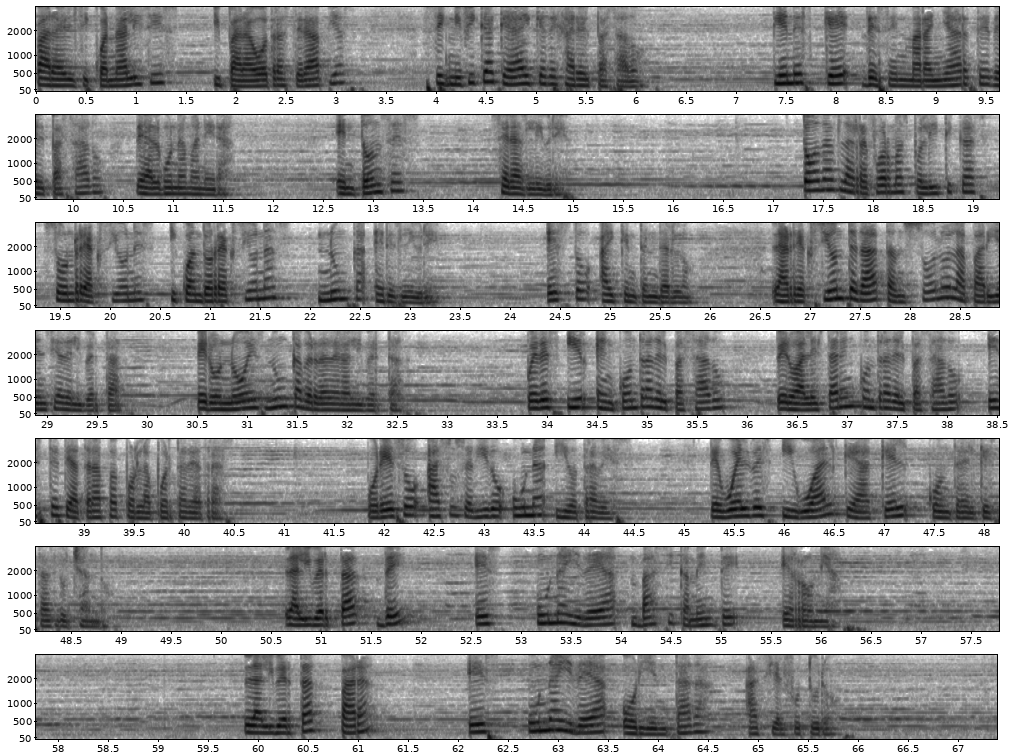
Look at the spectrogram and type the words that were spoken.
para el psicoanálisis y para otras terapias, significa que hay que dejar el pasado. Tienes que desenmarañarte del pasado de alguna manera. Entonces serás libre. Todas las reformas políticas son reacciones y cuando reaccionas nunca eres libre. Esto hay que entenderlo. La reacción te da tan solo la apariencia de libertad, pero no es nunca verdadera libertad. Puedes ir en contra del pasado, pero al estar en contra del pasado, éste te atrapa por la puerta de atrás. Por eso ha sucedido una y otra vez. Te vuelves igual que aquel contra el que estás luchando. La libertad de es una idea básicamente errónea. La libertad para es una idea orientada hacia el futuro.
